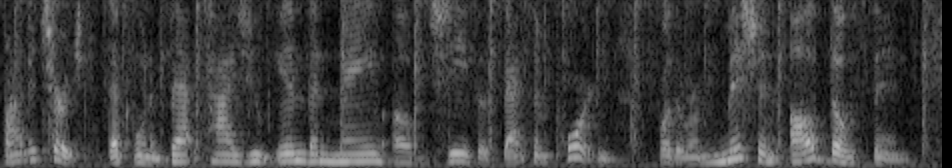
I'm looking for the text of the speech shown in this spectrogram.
find a church that's going to baptize you in the name of Jesus. That's important for the remission of those sins.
